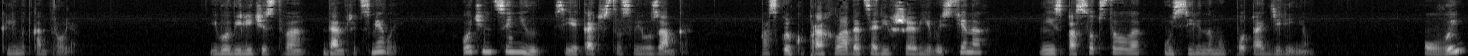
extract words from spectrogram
климат-контроля. Его Величество Данфрид Смелый очень ценил сие качество своего замка, поскольку прохлада, царившая в его стенах, не способствовала усиленному потоотделению. Увы,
